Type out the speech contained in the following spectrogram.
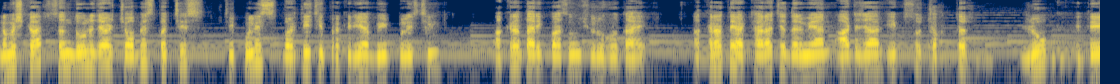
नमस्कार सन दोन हजार चोवीस पच्चीस ची पोलीस भरतीची प्रक्रिया बीड पोलीसची अकरा तारीखपासून सुरू होत आहे. अकरा ते अठराच्या दरम्यान आठ हजार एकशे चौहत्तर लोक इथे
